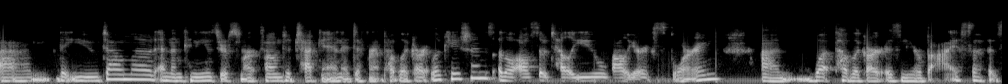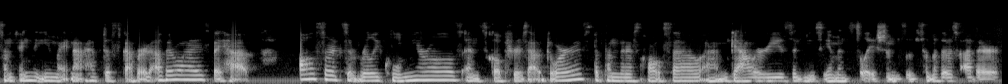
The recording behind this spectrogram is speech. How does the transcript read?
um, that you download and then can use your smartphone to check in at different public art locations. It'll also tell you while you're exploring um, what public art is nearby. So if it's something that you might not have discovered otherwise, they have all sorts of really cool murals and sculptures outdoors, but then there's also um, galleries and museum installations and some of those other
